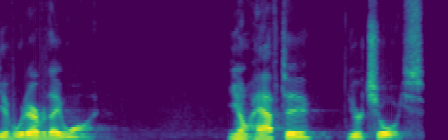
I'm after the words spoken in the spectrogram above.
Give whatever they want. You don't have to, your choice.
